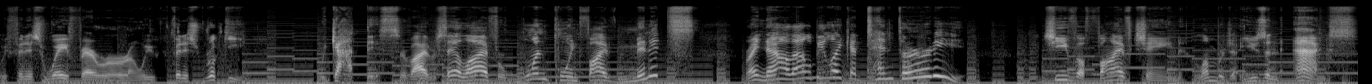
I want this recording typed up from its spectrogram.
We finished Wayfarer, and we finished Rookie. We got this. Survivor. Stay alive for 1.5 minutes? Right now, that'll be like at 10.30. Achieve a 5 chain. Lumberjack. Use an axe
